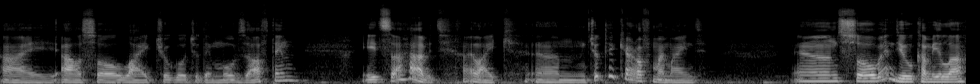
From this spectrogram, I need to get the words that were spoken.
I also like to go to the movies often. It's a habit I like um, to take care of my mind. And so, and you, Camila,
